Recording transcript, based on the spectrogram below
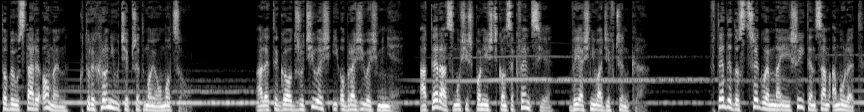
To był stary omen, który chronił cię przed moją mocą. Ale ty go odrzuciłeś i obraziłeś mnie. A teraz musisz ponieść konsekwencje, wyjaśniła dziewczynka. Wtedy dostrzegłem na jej szyi ten sam amulet,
